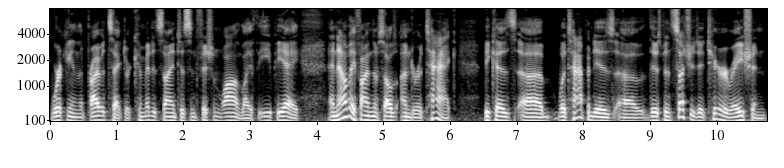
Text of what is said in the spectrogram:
working in the private sector, committed scientists in fish and wildlife, the EPA, and now they find themselves under attack because uh, what's happened is uh, there's been such a deterioration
